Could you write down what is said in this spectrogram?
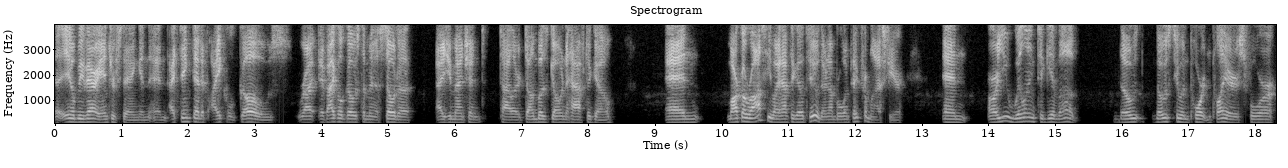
it'll be very interesting. And and I think that if Eichel goes right, if Eichel goes to Minnesota, as you mentioned, Tyler. Dumba's going to have to go. And Marco Rossi might have to go too, their number one pick from last year. And are you willing to give up those those two important players for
